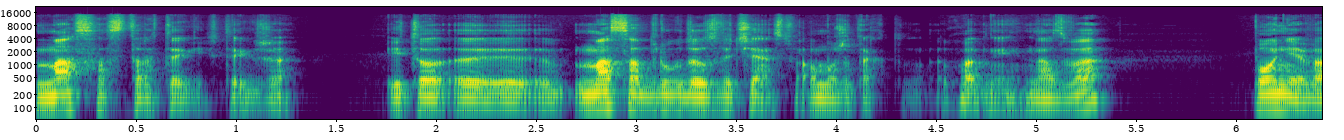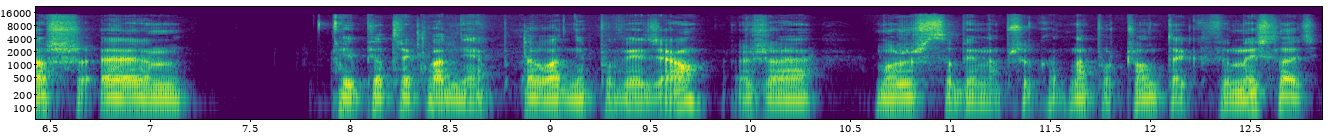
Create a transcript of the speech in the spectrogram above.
masa strategii w tej grze. I to e, masa dróg do zwycięstwa, o może tak to ładniej nazwę, ponieważ Piotrek ładnie, ładnie powiedział, że możesz sobie na przykład na początek wymyśleć,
